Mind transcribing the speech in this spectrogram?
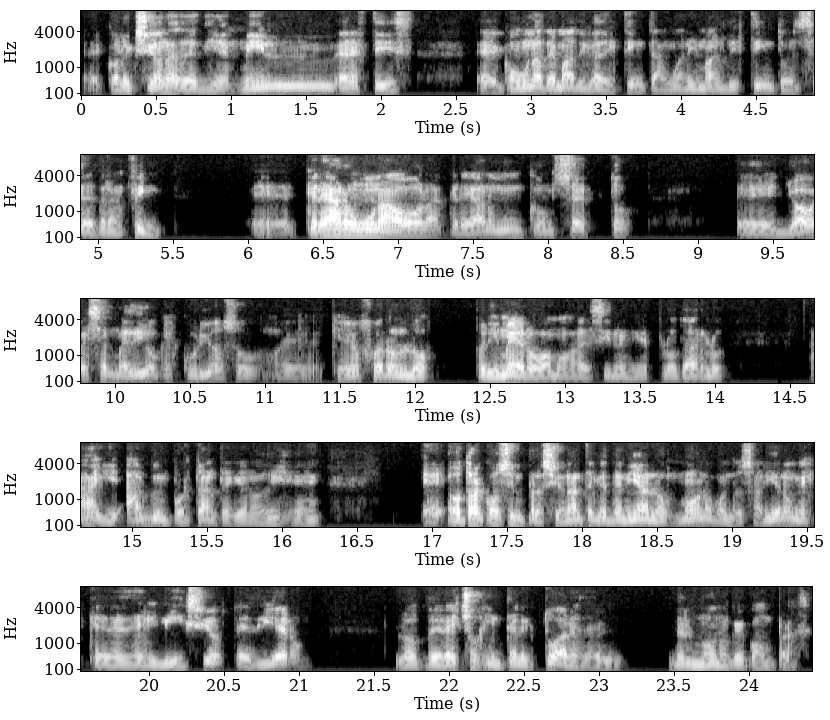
eh, colecciones de 10.000 NFTs con una temática distinta, un animal distinto, etcétera. En fin, crearon una ola, crearon un concepto. yo a veces me digo que es curioso, que ellos fueron los primeros, vamos a decir, en explotarlo Ah, y algo importante que no dije. ¿eh? Eh, otra cosa impresionante que tenían los monos cuando salieron es que desde el inicio te dieron los derechos intelectuales del, del mono que compras.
